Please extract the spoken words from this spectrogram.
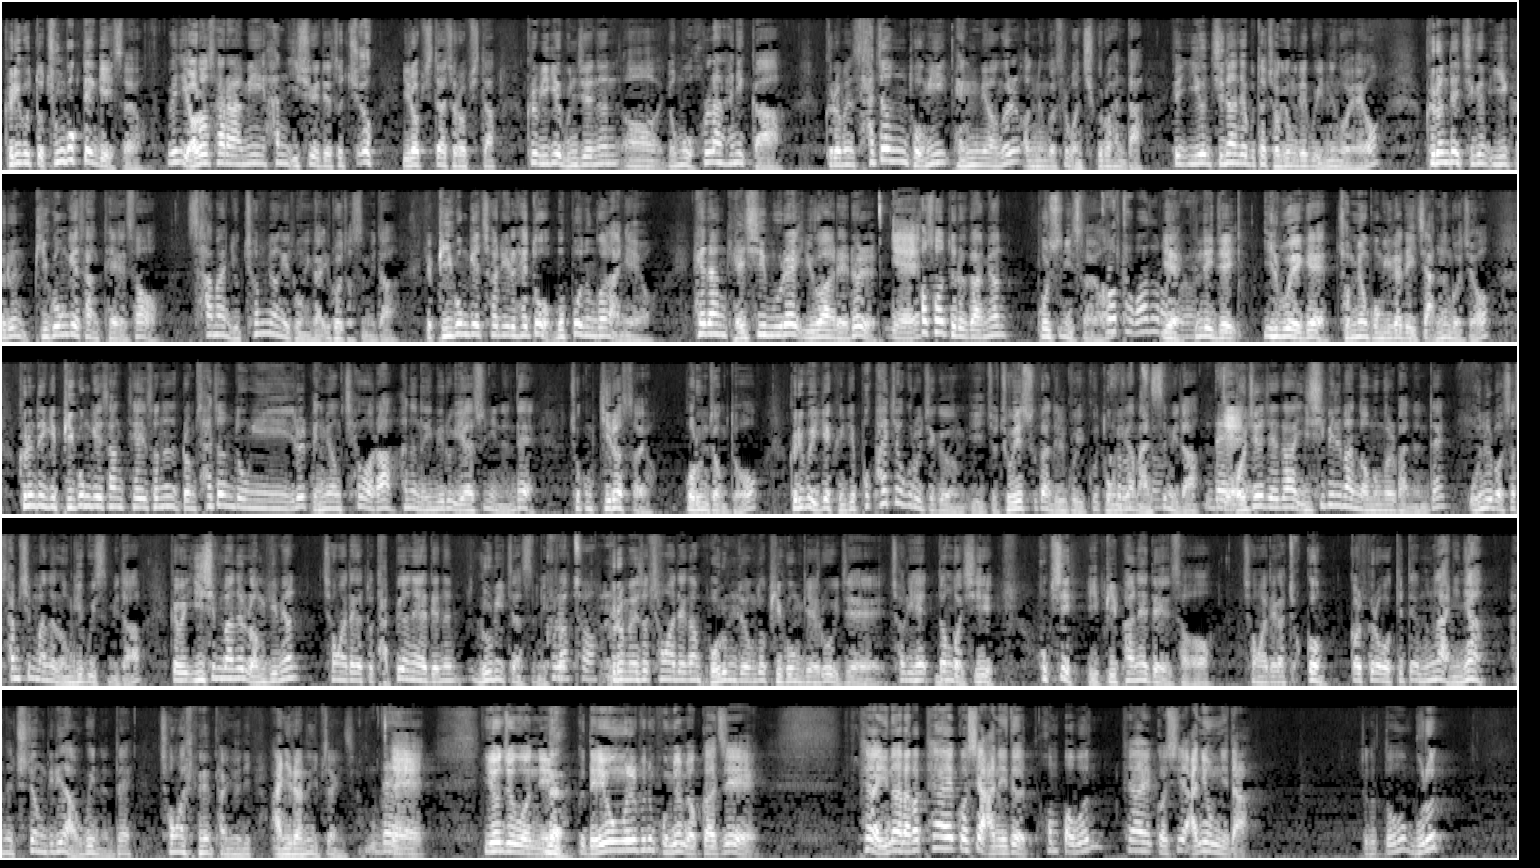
그리고 또 중복된 게 있어요. 왜냐 여러 사람이 한 이슈에 대해서 쭉 이럽시다 저럽시다. 그럼 이게 문제는 어, 너무 혼란하니까 그러면 사전 동의 100명을 얻는 것을 원칙으로 한다. 이건 지난해부터 적용되고 있는 거예요. 그런데 지금 이 글은 비공개 상태에서 4만 6천 명의 동의가 이루어졌습니다. 비공개 처리를 해도 못 보는 건 아니에요. 해당 게시물의 URL을 예. 쳐서 들어가면 볼 수는 있어요. 그렇다고 하더라고요. 예, 근데 이제 일부에게 전면 공개가 돼 있지 않는 거죠. 그런데 이게 비공개 상태에서는 그럼 사전 동의를 100명 채워라 하는 의미로 이해할 수는 있는데 조금 길었어요. 보름 정도. 그리고 이게 굉장히 폭발적으로 지금 이 조회수가 늘고 있고 동의가 그렇죠. 많습니다. 네. 어제 제가 20일만 넘은 걸 봤는데 오늘 벌써 30만을 넘기고 있습니다. 그러니까 20만을 넘기면 청와대가 또 답변해야 되는 룰이 있지 않습니까? 그렇죠. 그러면서 청와대가 한 보름 정도 비공개로 이제 처리했던 것이 혹시 이 비판에 대해서 청와대가 조금 껄끄러웠기 때문은 아니냐 하는 추정들이 나오고 있는데 청와대는 당연히 아니라는 입장이죠. 네. 네. 이현주 의원님, 네. 그 내용을 좀 보면 몇 가지 폐하, 이 나라가 폐하할 것이 아니듯 헌법은 폐하할 것이 아니옵니다. 그리고 또 무릇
